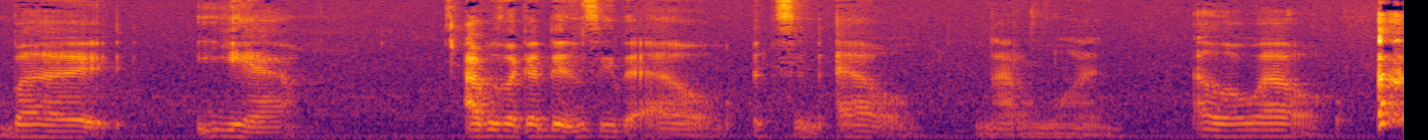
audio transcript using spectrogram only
But yeah. I was like I didn't see the L. It's an L, not a one. LOL.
